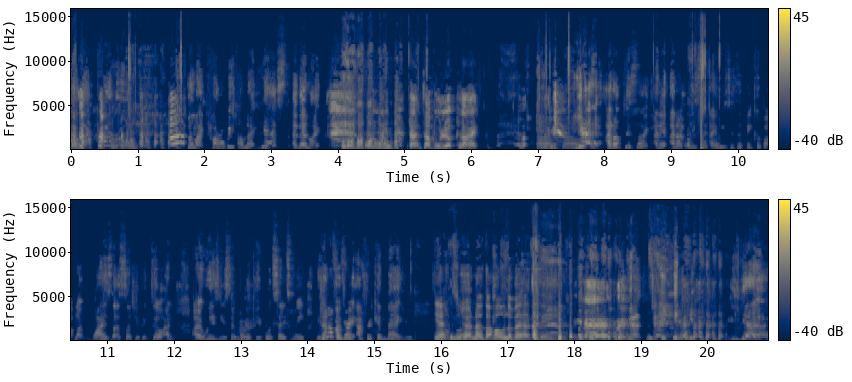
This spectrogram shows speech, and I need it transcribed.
they were like Carol. They're like Carol Beecham. I'm like yes, and they're like that double look like oh, yeah, and I'm just like, and, and I always, I always used to think about like, why is that such a big deal? And I always used to remember people would say to me, "You don't have a very African name." Yeah, because you like, don't know the whole of it. yeah, yeah,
